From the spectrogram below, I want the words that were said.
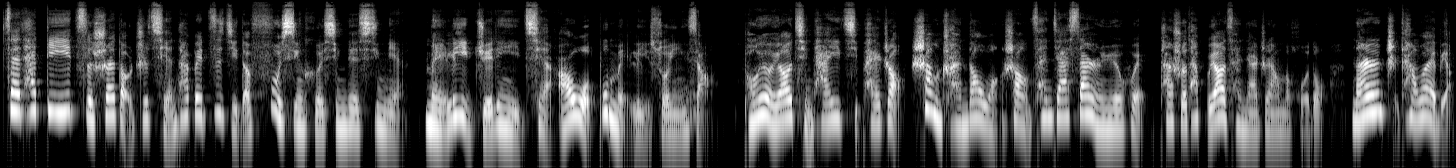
在她第一次摔倒之前，她被自己的负性核心的信念“美丽决定一切，而我不美丽”所影响。朋友邀请她一起拍照，上传到网上参加三人约会。她说她不要参加这样的活动，男人只看外表。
